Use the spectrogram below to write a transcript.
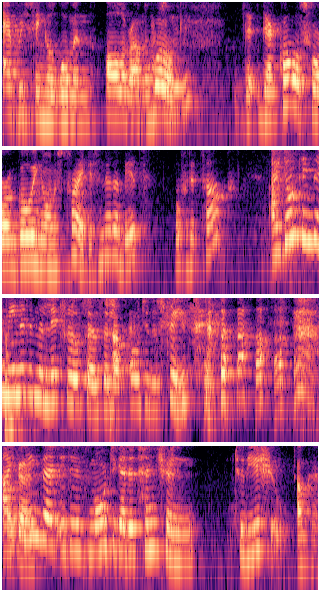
Every single woman all around the world. Absolutely. Th- their calls for going on a strike, isn't that a bit over the top? I don't think they mean it in the literal sense, so let's Okay. go to the streets. I Okay. think that it is more to get attention to the issue. Okay.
